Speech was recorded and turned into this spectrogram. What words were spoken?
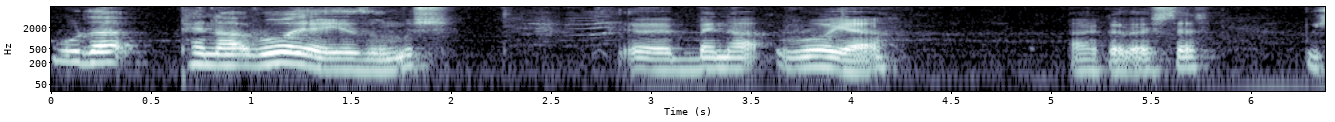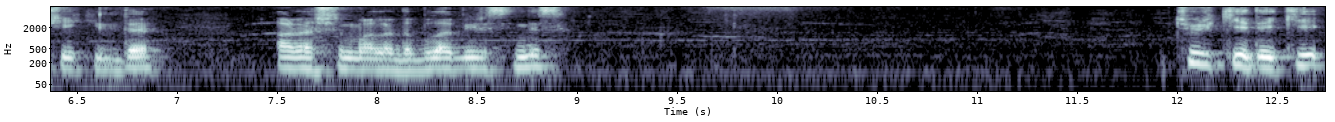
burada Penaroya yazılmış. Benaroya arkadaşlar bu şekilde araştırmalarda bulabilirsiniz. Türkiye'deki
